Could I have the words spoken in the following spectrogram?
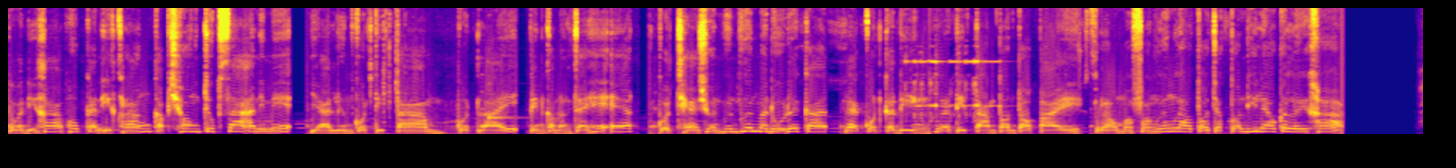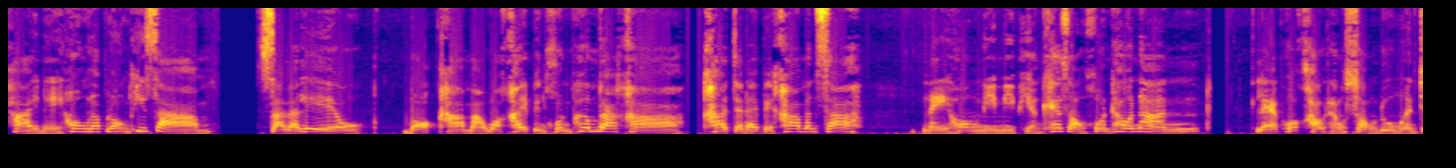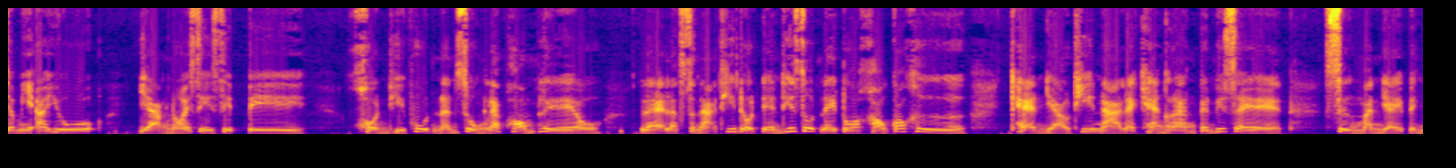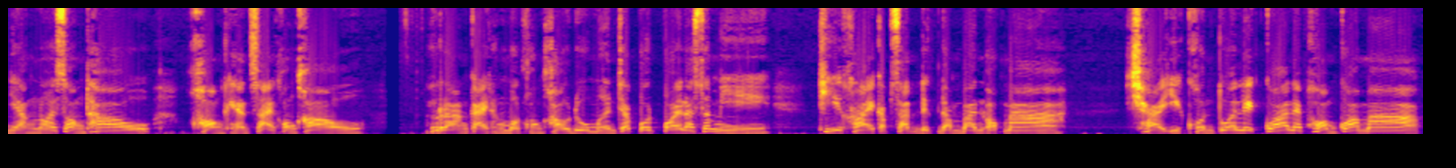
สวัสดีค่ะ พบกันอีกครั้งกับช่องจุ๊บซ่าอนิเมะอย่าลืมกดติดตาม กดไลค์ เป็นกำลังใจให้แอด กดแชร์ชวนเพื่อนๆมาดูด้วยกัน และกดกระดิ่งเพื่อติดตามตอนต่อไป เรามาฟังเรื่องราวต่อจากตอนที่แล้วกันเลยค่ะ ภายในห้องรับรองที่สามสารเลว บอกข้ามาว่าใครเป็นคนเพิ่มราคาข้าจะได้ไปฆ่ามันซะ ในห้องนี้มีเพียงแค่สองคนเท่านั้น และพวกเขาทั้งสองดูเหมือนจะมีอายุ อย่างน้อย 40 ปี คนที่พูดนั้นสูงและผอมเพรียว และลักษณะที่โดดเด่นที่สุดในตัวเขาก็คือ แขนยาวที่หนาและแข็งแรงเป็นพิเศษ ซึ่งมันใหญ่เป็นอย่างน้อยสองเท่า ของแขนซ้ายของเขา ร่างกายทั้งหมดของเขาดูเหมือนจะปลดปล่อยรัศมี ที่คล้ายกับสัตว์ดึกดำบรรพ์ออกมาชายอีกคนตัวเล็กกว่าและผอมกว่ามาก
